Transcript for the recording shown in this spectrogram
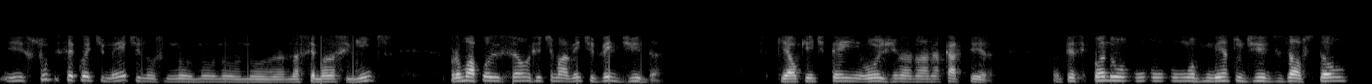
E subsequentemente, no, no, no, nas semanas seguintes, para uma posição legitimamente vendida, que é o que a gente tem hoje na, na, na carteira, antecipando um, um, um movimento de exaustão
